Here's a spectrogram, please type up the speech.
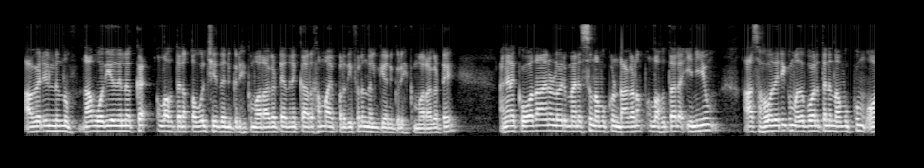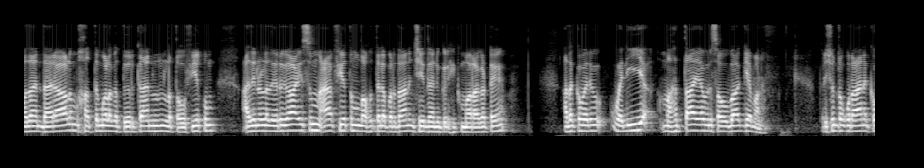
അവരിൽ നിന്നും നാം ഓതിയതിനൊക്കെ അള്ളാഹുത്തല കവൽ ചെയ്ത് അനുഗ്രഹിക്കുമാറാകട്ടെ അതിനൊക്കെ അർഹമായ പ്രതിഫലം നൽകി അനുഗ്രഹിക്കുമാറാകട്ടെ. അങ്ങനെ ഓതാനുള്ള ഒരു മനസ്സ് നമുക്കുണ്ടാകണം. അള്ളാഹുത്താല ഇനിയും ആ സഹോദരിക്കും അതുപോലെ തന്നെ നമുക്കും ഓതാൻ ധാരാളം ഹത്തുമുകളൊക്കെ തീർക്കാനുള്ള തൗഫീഖും അതിനുള്ള ദീർഘായുസും ആഫിയത്തും അള്ളാഹുത്തല പ്രദാനം ചെയ്ത് അനുഗ്രഹിക്കുമാറാകട്ടെ. അതൊക്കെ ഒരു വലിയ മഹത്തായ ഒരു സൗഭാഗ്യമാണ്. പരിശുദ്ധ ഖുറാനൊക്കെ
